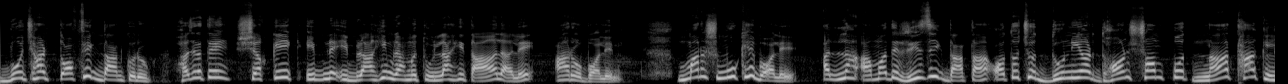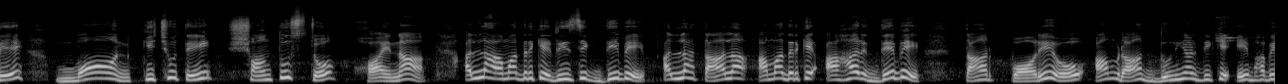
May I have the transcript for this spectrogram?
বোঝার তফিক দান করুক। হজরতে শকিক ইবনে ইব্রাহিম রহমতুল্লাহি তাল আলে আরও বলেন, মানুষ মুখে বলে, আল্লাহ আমাদের রিজিক দাতা, অথচ দুনিয়ার ধন সম্পদ না থাকলে মন কিছুতেই সন্তুষ্ট হয় না। আল্লাহ আমাদেরকে রিজিক দিবে, আল্লাহ তাআলা আমাদেরকে আহার দেবে তারপরেও আমরা দুনিয়ার দিকে এভাবে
